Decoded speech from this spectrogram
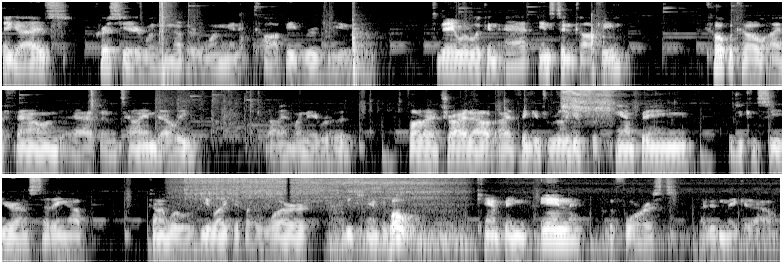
Hey guys, Chris here with another one minute coffee review. Today we're looking at instant coffee. Kopiko I found at an Italian deli uh, in my neighborhood. Thought I'd try it out. I think it's really good for camping. As you can see here, I'm setting up kind of what it would be like if I were to be camping. Whoa! Camping in the forest. I didn't make it out.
